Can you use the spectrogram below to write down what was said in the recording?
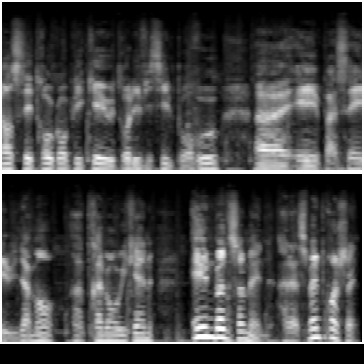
quand c'est trop compliqué ou trop difficile pour vous, euh, et passez évidemment un très bon week-end et une bonne semaine. À la semaine prochaine.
